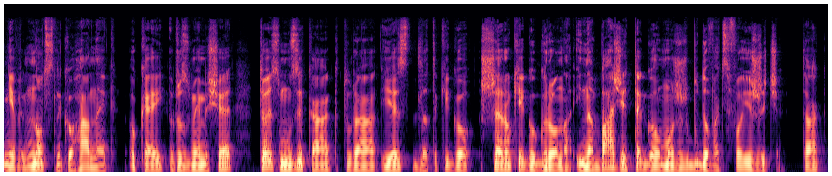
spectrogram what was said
nie wiem, nocny kochanek, okay? rozumiemy się? To jest muzyka, która jest dla takiego szerokiego grona i na bazie tego możesz budować swoje życie, tak?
